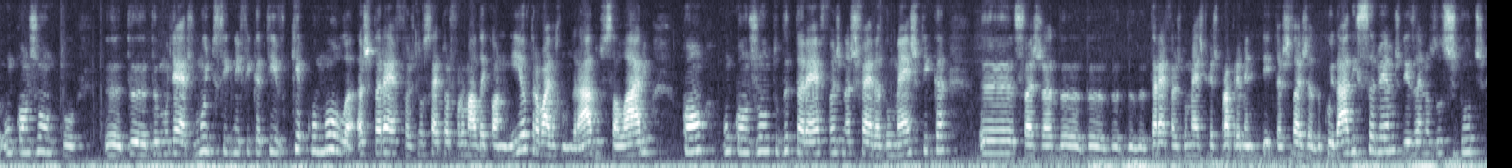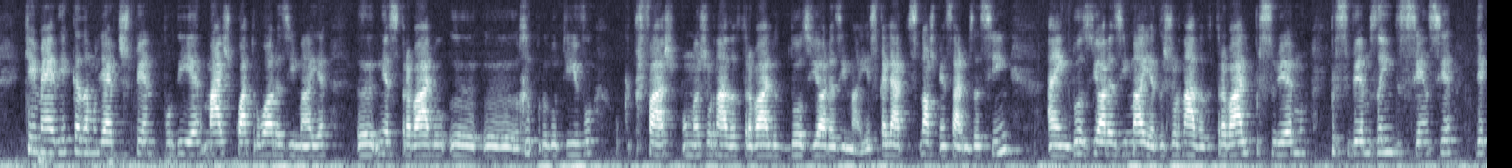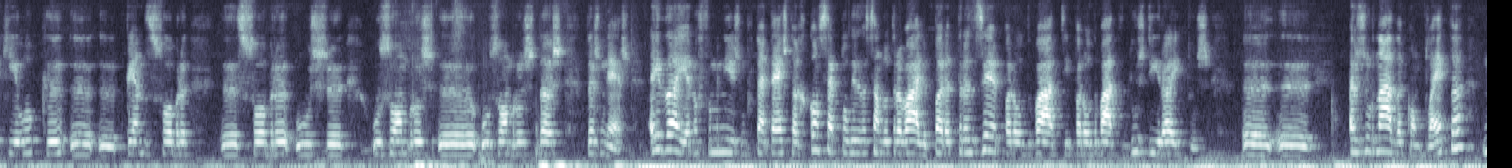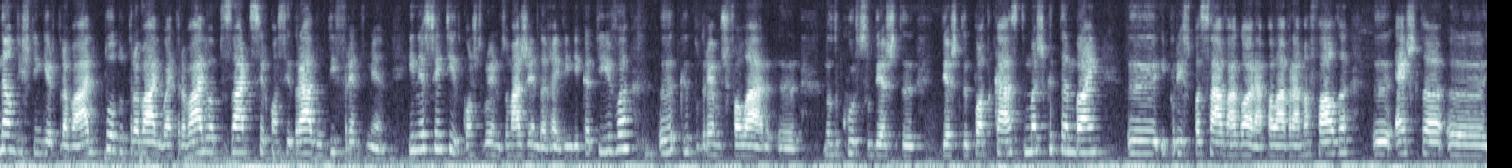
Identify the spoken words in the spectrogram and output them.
um conjunto de, de, mulheres muito significativo que acumula as tarefas no setor formal da economia, o trabalho remunerado, o salário, com um conjunto de tarefas na esfera doméstica, eh, seja de, de, de, tarefas domésticas propriamente ditas, seja de cuidado, e sabemos, dizem-nos os estudos, que em média cada mulher despende por dia mais 4 horas e meia eh, nesse trabalho eh, reprodutivo, que prefaz uma jornada de trabalho de 12 horas e meia. Se calhar, se nós pensarmos assim, em 12 horas e meia de jornada de trabalho, percebemos, percebemos a indecência daquilo que uh, uh, pende sobre, uh, sobre os, os ombros, os ombros das, das mulheres. A ideia no feminismo, portanto, é esta reconceptualização do trabalho para trazer para o debate e para o debate dos direitos a jornada completa, não distinguir trabalho, todo o trabalho é trabalho, apesar de ser considerado diferentemente. E nesse sentido, construímos uma agenda reivindicativa eh, que poderemos falar eh, no decurso deste, deste podcast, mas que também, eh, e por isso passava agora a palavra à Mafalda, esta,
